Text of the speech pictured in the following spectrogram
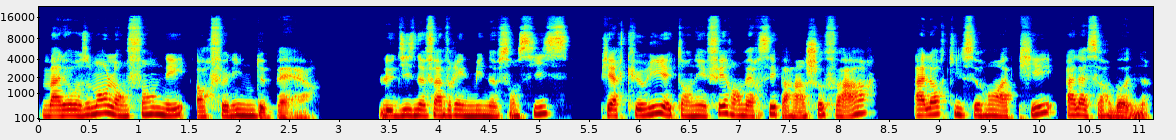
Malheureusement, l'enfant naît orpheline de père. Le 19 avril 1906, Pierre Curie est en effet renversé par un chauffard alors qu'il se rend à pied à la Sorbonne,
